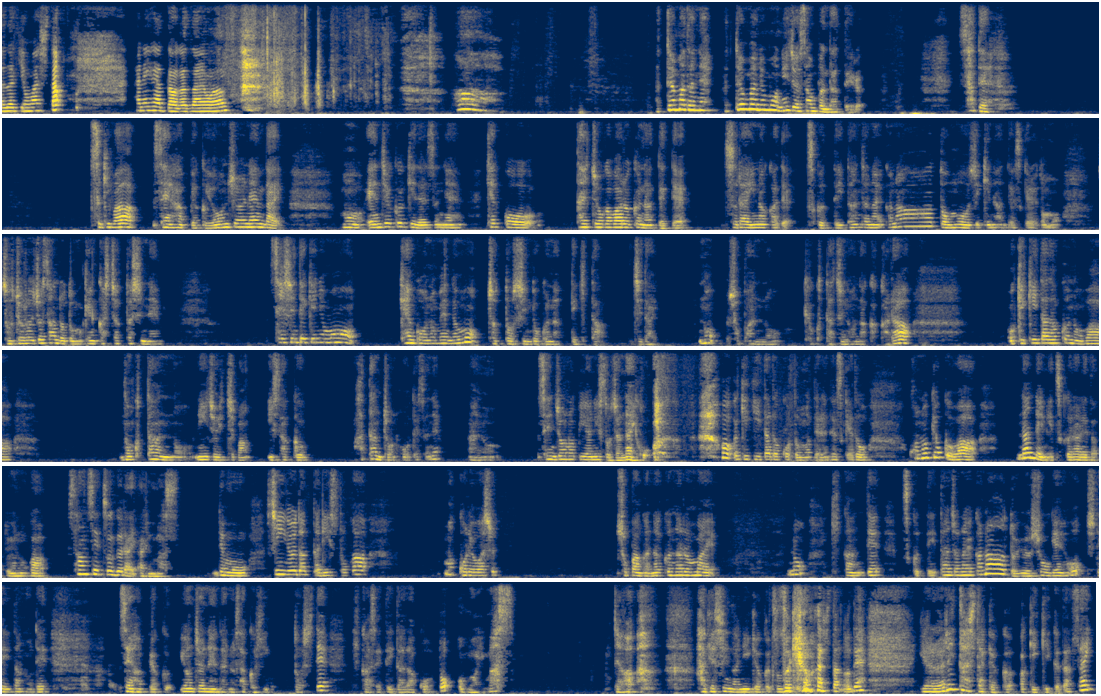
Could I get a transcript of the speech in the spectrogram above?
ただきました。ありがとうございます。はあ、あっという間だね。あっという間にもう23分経っている。さて、次は1840年代。もう円熟期ですね。結構体調が悪くなってて、辛い中で作っていたんじゃないかなと思う時期なんですけれども、ソジョルジョサンドとも喧嘩しちゃったしね。精神的にも健康の面でもちょっとしんどくなってきた時代のショパンの曲たちの中からお聴きいただくのはノクターンの21番遺作破綻調の方ですね。あの戦場のピアニストじゃない方 をお聴きいただこうと思ってるんですけどこの曲は何年に作られたというのが3節ぐらいあります。でも親友だったリストが、まあ、これはショパンが亡くなる前の期間で作っていたんじゃないかなという証言をしていたので1840年代の作品として弾かせていただこうと思います。では、激しいの2曲続きましたので、ゆるりとした曲お聴きください。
